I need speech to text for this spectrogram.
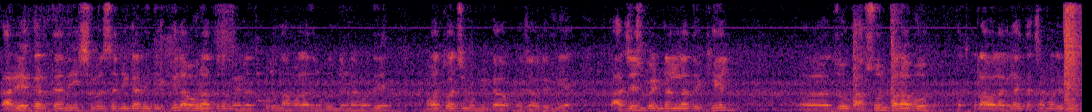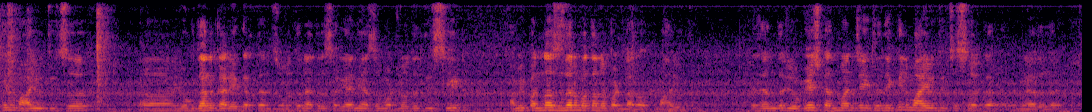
कार्यकर्त्यांनी शिवसैनिकांनी देखील अहोरात्र मेहनत करून आम्हाला निवडून देण्यामध्ये महत्त्वाची भूमिका बजावलेली आहे राजेश बेंडलला देखील जो घासून पराभव पत्करावा लागला आहे त्याच्यामध्ये देखील महायुतीचं योगदान कार्यकर्त्यांचं होतं. नाहीतर सगळ्यांनी असं म्हटलं होतं ती सीट आम्ही पन्नास हजार मतानं पडणार आहोत महायुती. त्याच्यानंतर योगेश कदमांच्या इथे देखील महायुतीचं सहकार्य मिळालेलं आहे.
